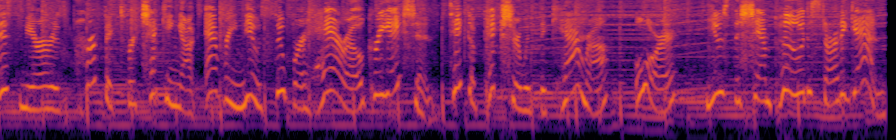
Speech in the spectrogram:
This mirror is perfect for checking out every new superhero creation. Take a picture with the camera or use the shampoo to start again.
